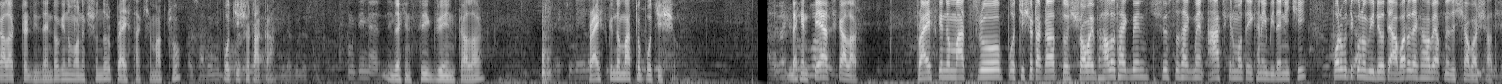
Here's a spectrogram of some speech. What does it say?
কালারটা ডিজাইনটাও কিন্তু অনেক সুন্দর। প্রাইস থাকছে মাত্র পঁচিশশো টাকা। দেখেন সি গ্রিন কালার প্রাইস কিন্তু মাত্র পঁচিশশো। দেখেন পেঁয়াজ কালার। প্রাইস কিন্তু মাত্র পঁচিশশো টাকা। তো সবাই ভালো থাকবেন, সুস্থ থাকবেন। আজকের মতো এখানেই বিদায় নিচ্ছি। পরবর্তী কোনো ভিডিওতে আবারও দেখা হবে আপনাদের সবার সাথে।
